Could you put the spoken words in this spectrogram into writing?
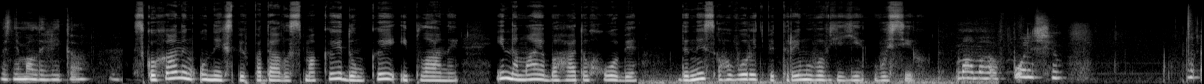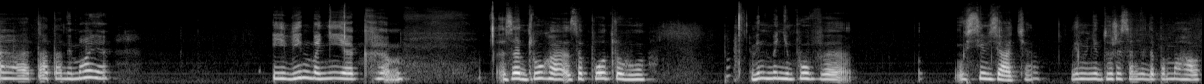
знімали відео. З коханим у них співпадали смаки, думки і плани. Інна має багато хобі. Денис, говорить, підтримував її в усіх. Мама в Польщі, е, тата немає. І він мені як ем, за друга, за подругу, він мені був е, усі взяття. Він мені дуже сильно допомагав.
